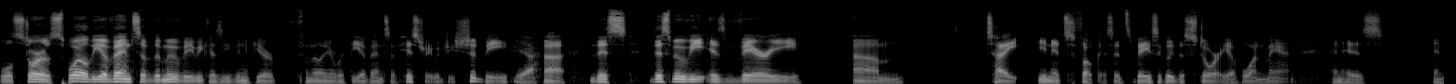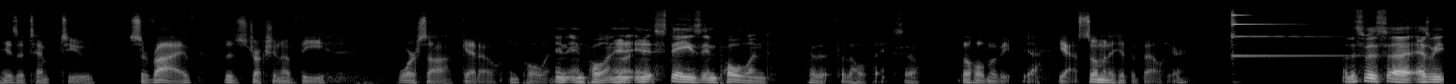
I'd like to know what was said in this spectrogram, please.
we'll sort of spoil the events of the movie because even if you're familiar with the events of history, which you should be, yeah, uh, this this movie is very um, tight in its focus. It's basically the story of one man and his and his attempt to survive the destruction of the Warsaw Ghetto in Poland. in in Poland, and, and it stays in Poland for the for the whole thing. So. the whole movie. Yeah. yeah. So I'm gonna hit the bell here. Well, this was uh, as we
